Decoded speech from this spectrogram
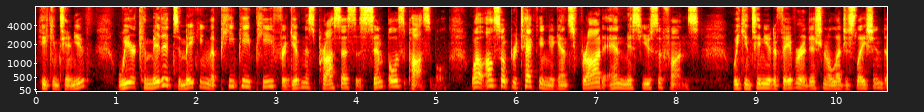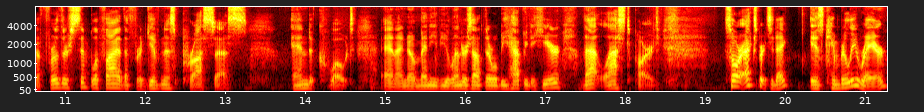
He continued, We are committed to making the PPP forgiveness process as simple as possible, while also protecting against fraud and misuse of funds. We continue to favor additional legislation to further simplify the forgiveness process. End quote. And I know many of you lenders out there will be happy to hear that last part. So, our expert today is Kimberly Rayer,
